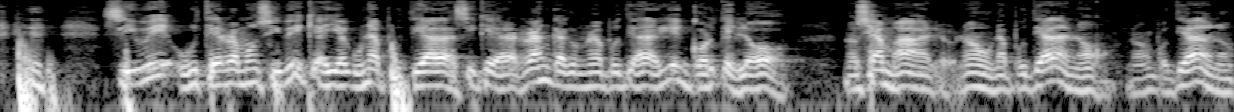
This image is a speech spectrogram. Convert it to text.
si ve, usted Ramón, si ve que hay alguna puteada, así que arranca con una puteada alguien, córtelo no sea malo, no, una puteada no, no, puteada no.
